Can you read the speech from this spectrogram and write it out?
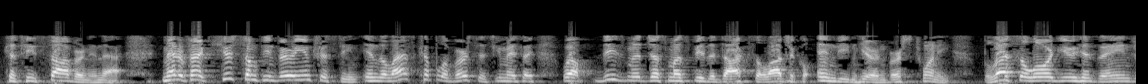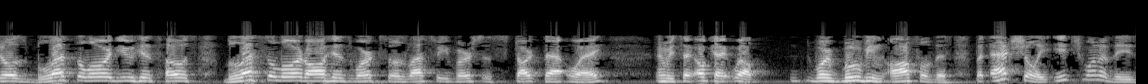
because he's sovereign in that. Matter of fact, here's something very interesting. In the last couple of verses, you may say, well, these just must be the doxological ending here in verse 20. Bless the Lord, you his angels. Bless the Lord, you his hosts. Bless the Lord, all his works. Those last three verses start that way. And we say, okay, well, we're moving off of this. But actually, each one of these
